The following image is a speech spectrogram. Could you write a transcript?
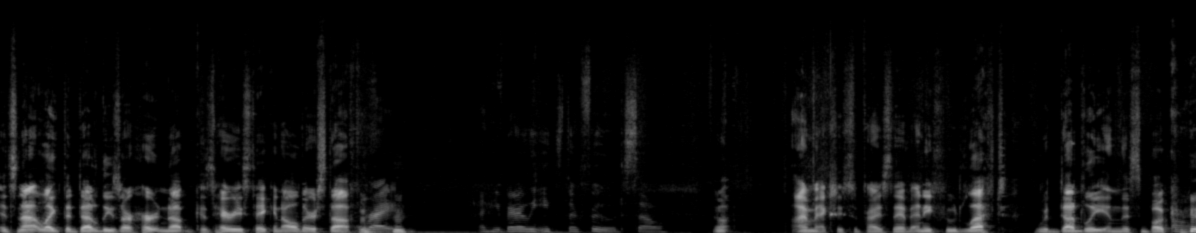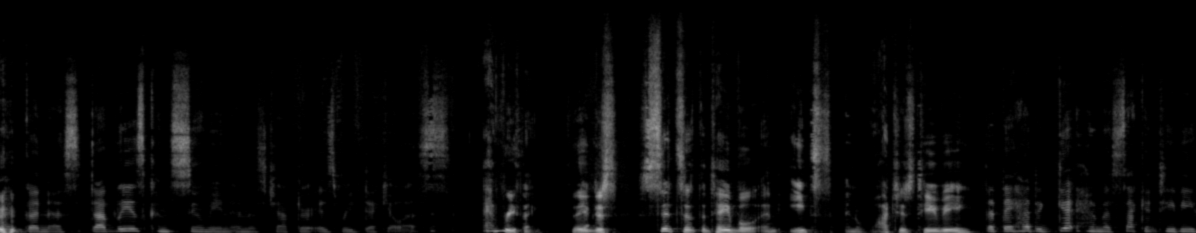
It's not like the Dudleys are hurting up because Harry's taking all their stuff. Mm-hmm. Right. and he barely eats their food, so I'm actually surprised they have any food left with Dudley in this book. Oh my goodness. Dudley's consuming in this chapter is ridiculous. Everything. He Yeah. just sits at the table and eats and watches TV. That they had to get him a second TV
